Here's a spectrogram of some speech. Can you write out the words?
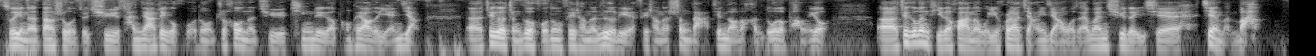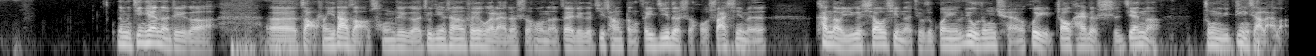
所以呢，当时我就去参加这个活动，之后呢，去听这个蓬佩奥的演讲，呃，这个整个活动非常的热烈，非常的盛大，见到了很多的朋友。呃，这个问题的话呢，我一会儿要讲一讲我在湾区的一些见闻吧。那么今天呢，这个，呃，早上一大早从这个旧金山飞回来的时候呢，在这个机场等飞机的时候刷新闻，看到一个消息呢，就是关于六中全会召开的时间呢，终于定下来了。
